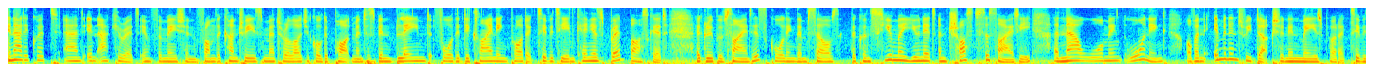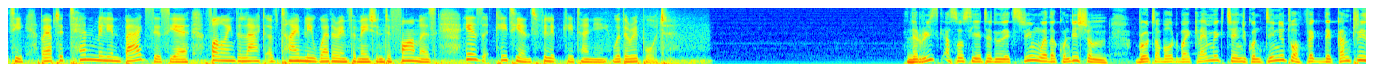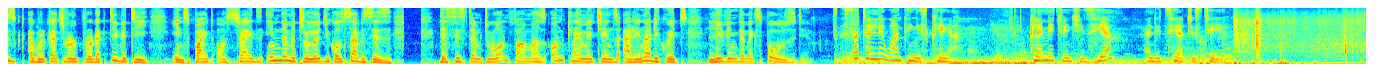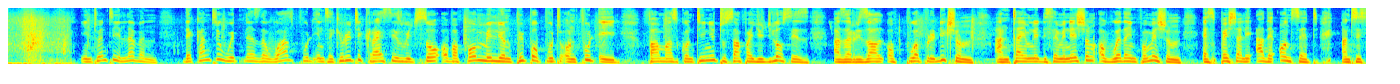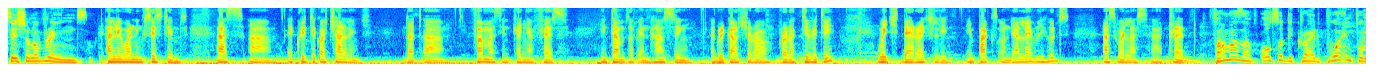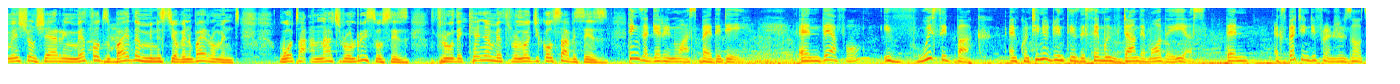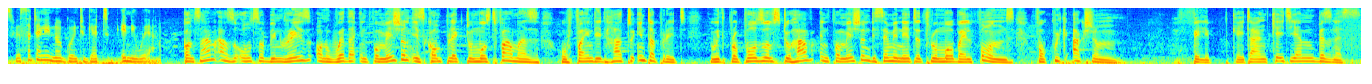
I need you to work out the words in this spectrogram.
Inadequate and inaccurate information from the country's meteorological department has been blamed for the declining productivity in Kenya's breadbasket. A group of scientists calling themselves the Consumer Unit and Trust Society are now warming, warning of an imminent reduction in maize productivity by up to 10 million bags this year following the lack of timely weather information to farmers. Here's KTN's Philip Keitany with the report. The risk associated with extreme weather condition brought about by climate change continue to affect the country's agricultural productivity in spite of strides in the meteorological services. The system to warn farmers on climate change are inadequate, leaving them exposed. Certainly one thing is clear. Climate change is here and it's here to stay. In 2011, the country witnessed the worst food insecurity crisis which saw over 4 million people put on food aid. Farmers continue to suffer huge losses as a result of poor prediction and timely dissemination of weather information, especially at the onset and cessation of rains. Early warning systems as uh, a critical challenge that uh, farmers in Kenya face in terms of enhancing agricultural productivity, which directly impacts on their livelihoods as well as uh, trade. Farmers have also decried poor information sharing methods by the Ministry of Environment, Water and Natural Resources through the Kenya Meteorological Services. Things are getting worse by the day. And therefore, if we sit back and continue doing things the same way we've done them all the years, then expecting different results, we're certainly not going to get anywhere. Concern has also been raised on whether information is complex to most farmers who find it hard to interpret, with proposals to have information disseminated through mobile phones for quick action. Philip Keitany, KTN Business.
